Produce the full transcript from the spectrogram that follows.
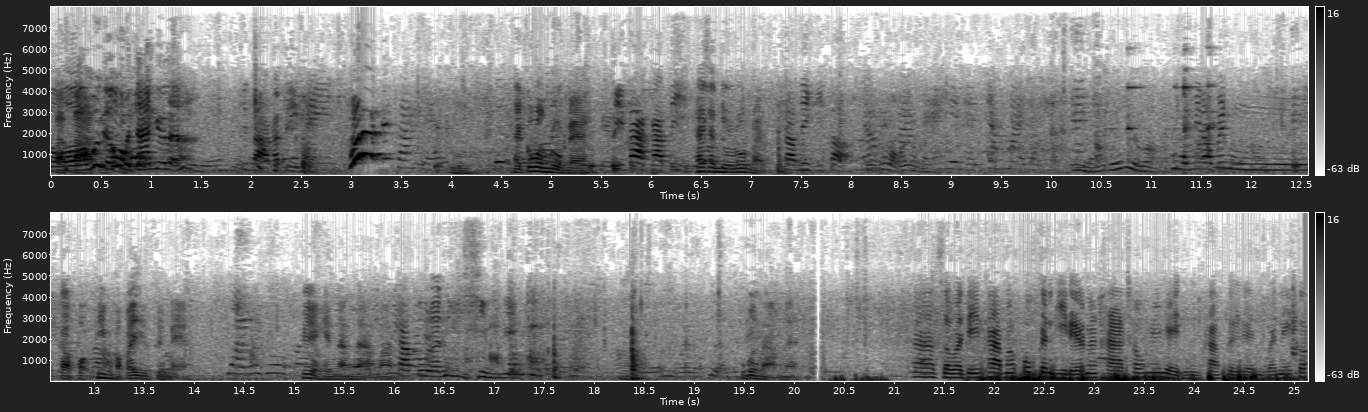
บอกมึงเหลือหัวจักอยู่เลยพี่ตากาติ ให้กูเบิ่งรูปแน่พี่ตากาติให้ฉันดูรูปหน่อยสิกาติกีตาคือผู้บอกว่าอย่างนี้อืมไม่ได้เลยว่ะผู้ผมมีเราเป็นมูกับพิมพ์เขาไปยืนซื้อแหม่ก็อยากเห็นนางหนามากกาตูนอันนี้ชิมดิอืมกูเบิ่งหนามเนี่ยค่ะสวัสดีค่ะมาพบกันอีกแล้วนะคะ ช่องแม่ใหญ่ลุงพาเพลินวันนี้ก็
